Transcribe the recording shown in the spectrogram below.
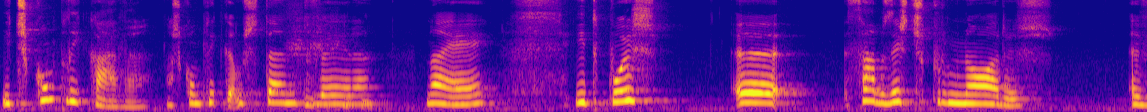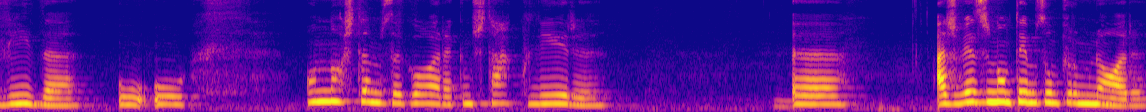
e descomplicada. Nós complicamos tanto, Vera, não é? E depois, uh, sabes, estes pormenores, a vida, o, o, onde nós estamos agora, que nos está a acolher. Uh, às vezes não temos um pormenor,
